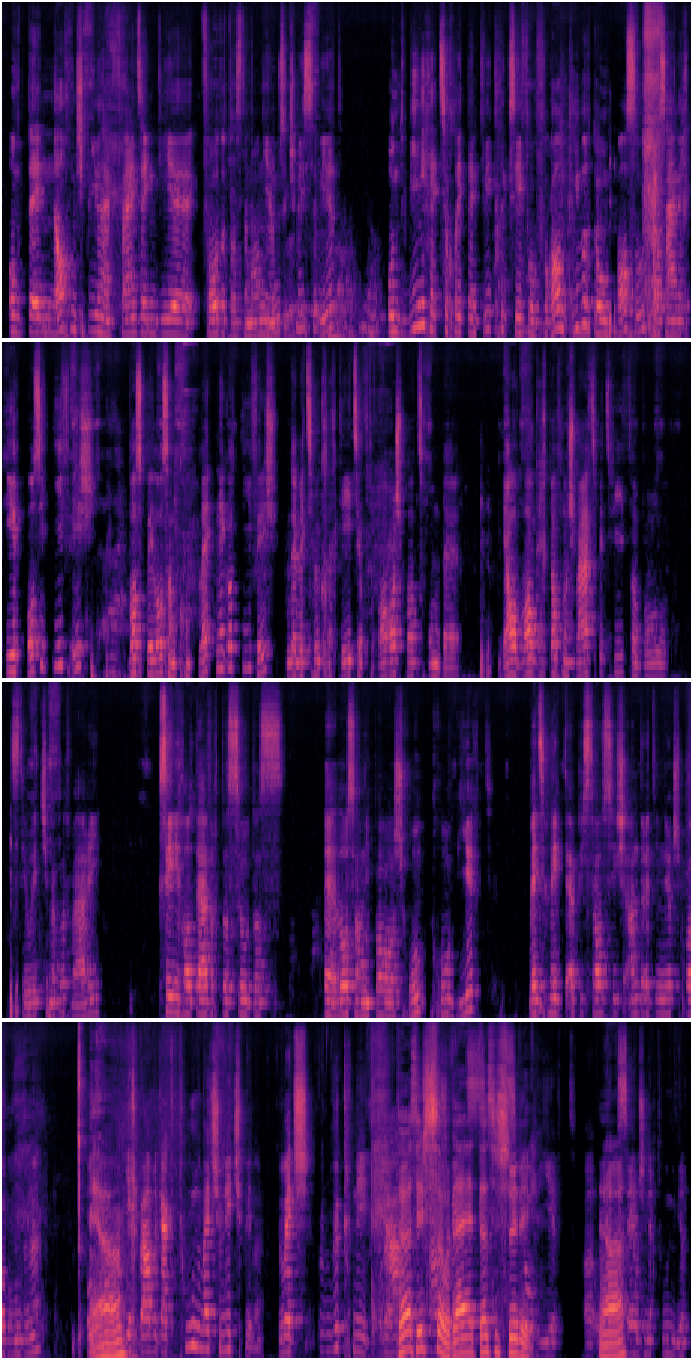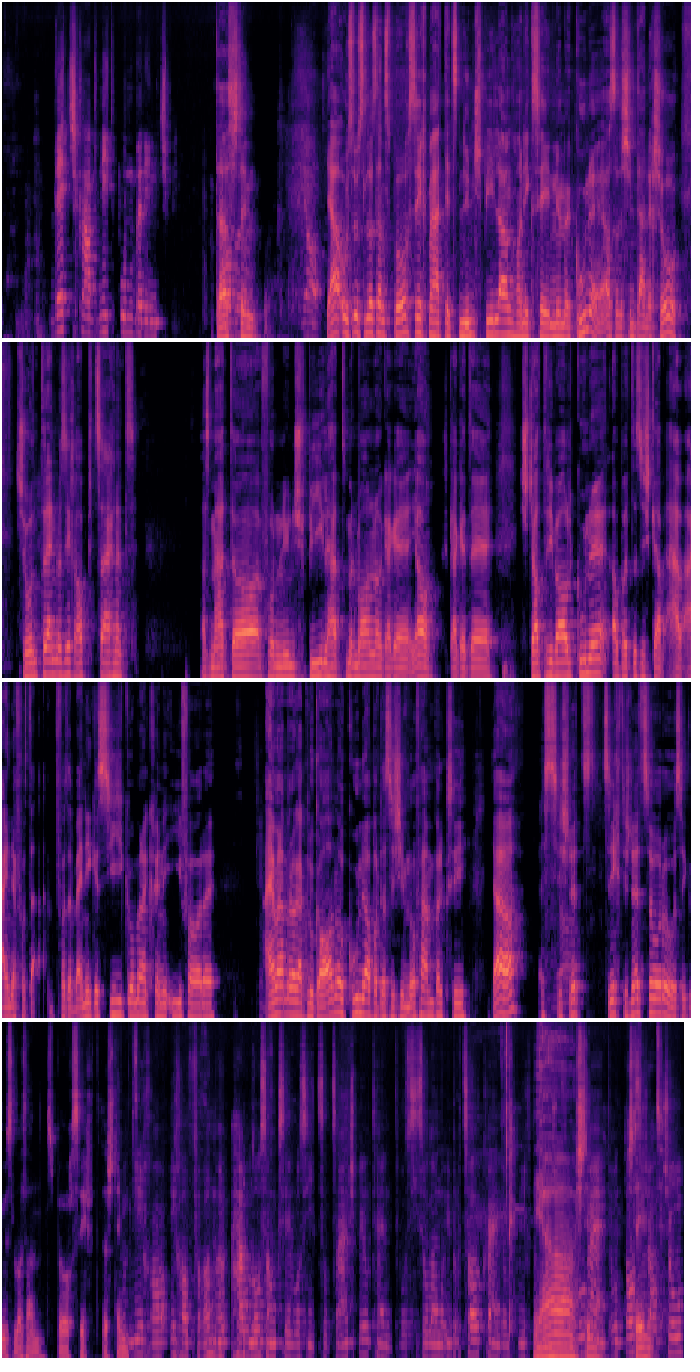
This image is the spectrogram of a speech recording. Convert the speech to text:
Und dann nach dem Spiel haben die Fans irgendwie gefordert, dass der Mann hier rausgeschmissen wird. Und wie ich jetzt so ein bisschen die Entwicklung sehe von vor allem Iverdo und Basel, was eigentlich eher positiv ist, was bei Lausanne komplett negativ ist, und wenn jetzt wirklich geht auf den Barrageplatz kommt, äh, ja, wage ich doch noch schwer zu bezweifeln, obwohl es theoretisch möglich wäre, sehe ich halt einfach, dass so, dass äh, Lausanne in Barrage kommen wird, wenn sich nicht etwas drastisch ändert in den nächsten paar Runden. Und Ja. ich glaube, gegen Thun willst du nicht spielen. Du willst wirklich nicht. Oder Das ist so, wenn's das ist schwierig. Wird, äh, Ja. sehr wahrscheinlich Thun wird. Willst du, glaube ich, nicht unbedingt spielen. Das Aber- stimmt. Ja, Ja, aus, aus Lausanne-Sport Sicht, man hat jetzt neun Spiele lang, habe ich gesehen, nicht mehr gewonnen. Also das stimmt eigentlich schon. Schon ein Trend, der sich abzeichnet. Also man hat da vor neun Spielen hat man mal noch gegen, ja, gegen den Stadtrival gewonnen, aber das ist glaube ich auch einer von der, von der wenigen Siege, die man können einfahren Genau. Einmal hat man noch gegen Lugano gewonnen, aber das war im November. Gewesen. Ja, es Ja. ist nicht, die Sicht ist nicht so rosig aus Lausanne-Sport Sicht, das stimmt. und ich habe ich hab vor allem auch Lausanne gesehen, wo sie zu 10 gespielt haben, wo sie so lange Überzahl hatten und noch Ja, stimmt. haben. Und das Stimmt. ist halt schon...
